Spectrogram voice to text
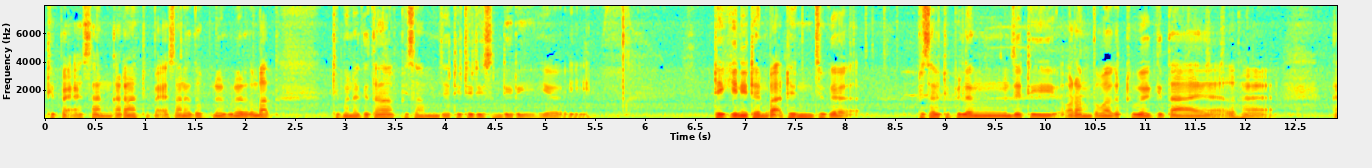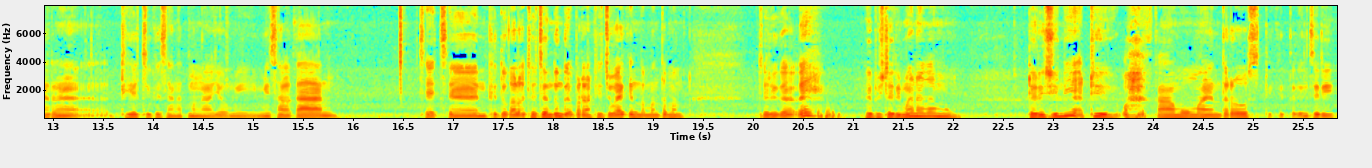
di PSan karena di PSan itu benar-benar tempat di mana kita bisa menjadi diri sendiri ya Degini dan Pak Din juga bisa dibilang menjadi orang tua kedua kita ya karena dia juga sangat mengayomi. Misalkan jajan gitu. Kalau jajan tuh nggak pernah dicuekin teman-teman. Jadi kayak eh habis dari mana kamu? Dari sini ya deh wah kamu main terus gitu kan jadi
